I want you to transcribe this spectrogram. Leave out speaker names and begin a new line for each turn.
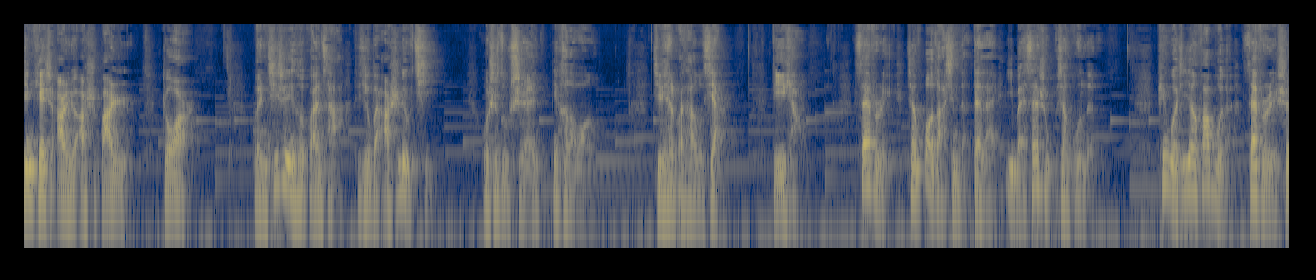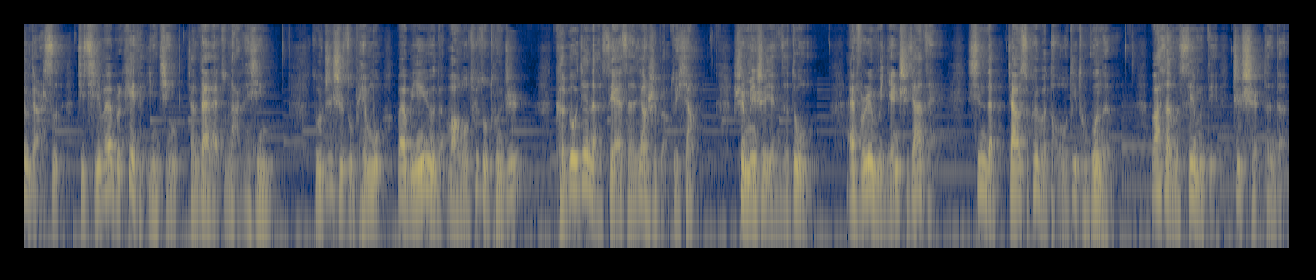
今天是二月二十八日，周二。本期是银河观察第九百二十六期，我是主持人银河老王。今天的观察如下：第一条，Safari 将爆炸性的带来一百三十五项功能。苹果即将发布的 Safari 十六点四及其 WebKit 引擎将带来重大更新，如支持主屏幕 Web 应用的网络推送通知、可构建的 CSS 样式表对象、声明式影子 DOM、iframe 延迟加载、新的 JavaScript 导入地图功能。Wasm CMD 支持等等，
